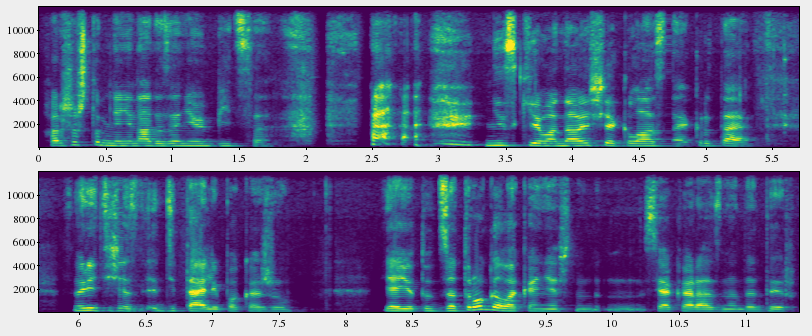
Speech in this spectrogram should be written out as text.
хорошо, что мне не надо за нее биться. Ни с кем, она вообще классная, крутая. Смотрите, сейчас детали покажу. Я ее тут затрогала, конечно, всяко разно до дыр.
